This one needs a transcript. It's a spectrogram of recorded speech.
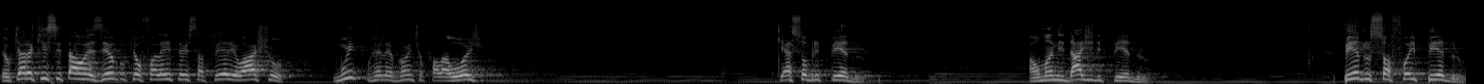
Eu quero aqui citar um exemplo que eu falei terça-feira, eu acho muito relevante eu falar hoje. que é sobre Pedro, a humanidade de Pedro. Pedro só foi Pedro,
